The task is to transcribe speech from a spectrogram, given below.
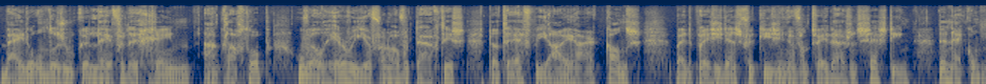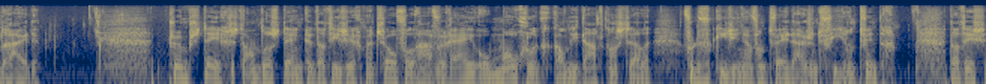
Beide onderzoeken leverden geen aanklacht op, hoewel Hillary ervan overtuigd is dat de FBI haar kans bij de presidentsverkiezingen verkiezingen van 2016 de nek omdraaide. Trumps tegenstanders denken dat hij zich met zoveel averij onmogelijk kandidaat kan stellen voor de verkiezingen van 2024. Dat is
